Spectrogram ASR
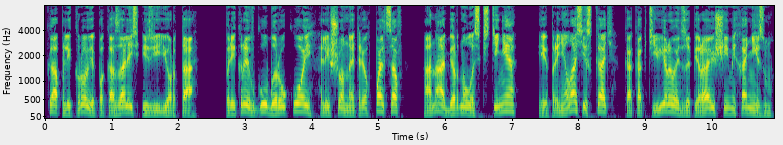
Капли крови показались из ее рта. Прикрыв губы рукой, лишенной трех пальцев, она обернулась к стене и принялась искать, как активировать запирающий механизм.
